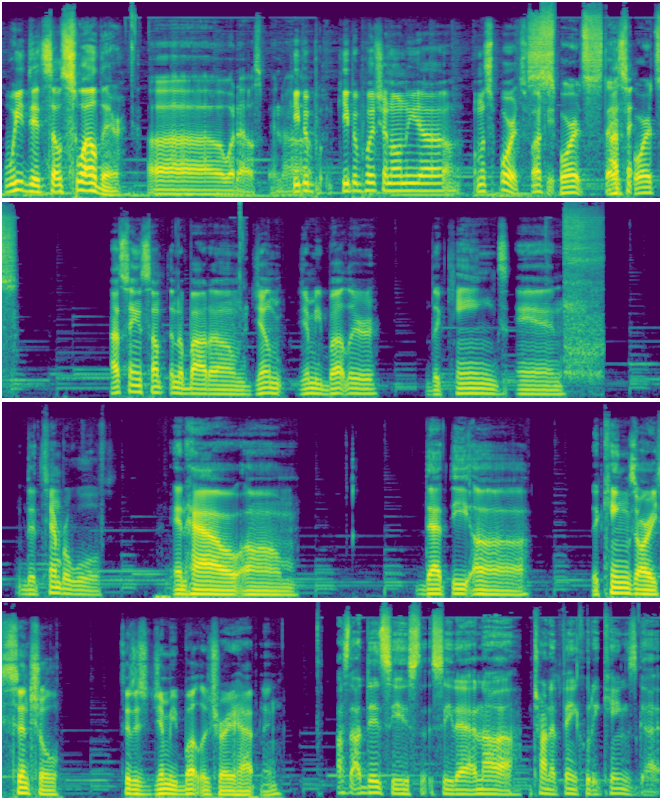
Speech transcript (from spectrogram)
we did so swell there. Uh, what else? Uh, Keep it keep it pushing on the uh on the sports. Fuck it. sports, stay I sports. I seen something about um Jim, Jimmy Butler, the Kings, and the Timberwolves, and how um that the uh the Kings are essential to this Jimmy Butler trade happening. I, I did see see that, and uh, I'm trying to think who the Kings got.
